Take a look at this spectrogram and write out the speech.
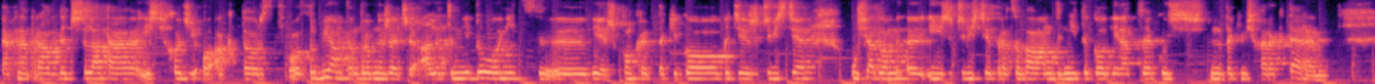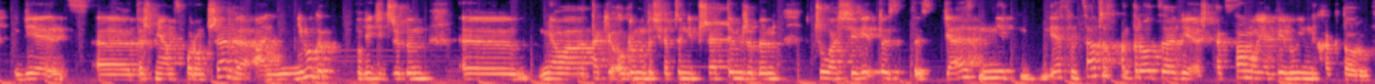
tak naprawdę trzy lata, jeśli chodzi o aktorstwo. Zrobiłam tam drobne rzeczy, ale to nie było nic, y, wiesz, konkret takiego, gdzie rzeczywiście usiadłam y, i rzeczywiście pracowałam dni, tygodnie nad, jakoś, nad jakimś charakterem. Więc e, też miałam sporą przerwę, a nie mogę powiedzieć, żebym e, miała takie ogromne doświadczenie przed tym, żebym czuła się, wie- to jest, to jest ja, nie, ja jestem cały czas na drodze, wiesz, tak samo jak wielu innych aktorów,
